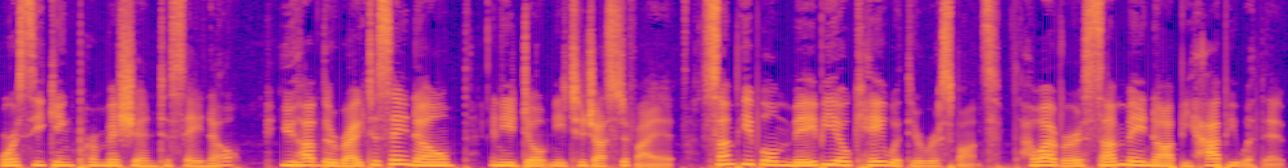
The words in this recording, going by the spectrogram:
or seeking permission to say no. You have the right to say no, and you don't need to justify it. Some people may be okay with your response. However, some may not be happy with it.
